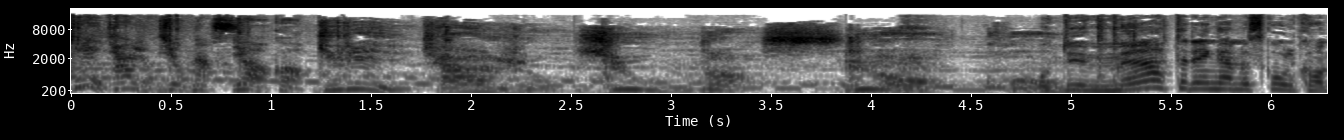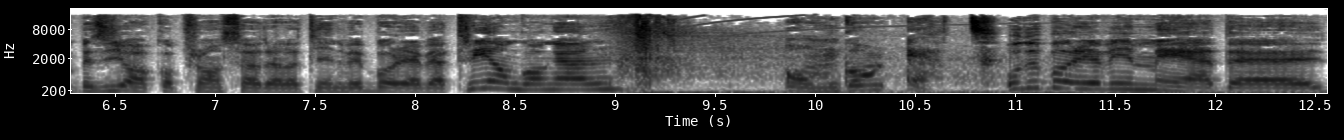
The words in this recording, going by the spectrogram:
Gry, Carro, Jonas, Jakob. Gry, Carro, Jonas, Jakob. Och du möter din gamla skolkompis Jakob från Södra Latin. Vi börjar, vi har tre omgångar. Omgång ett. Och då börjar vi med eh,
